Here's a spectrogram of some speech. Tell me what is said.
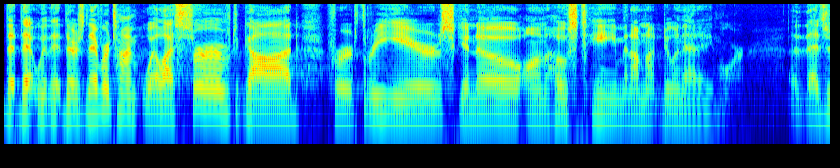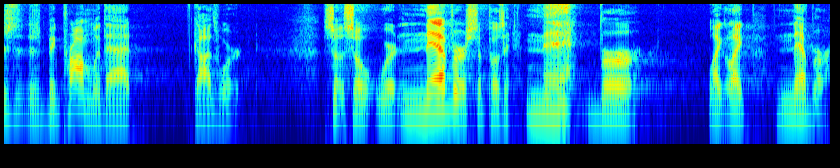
That, that, that, there's never a time, well, I served God for three years, you know, on the host team, and I'm not doing that anymore. That's just, there's a big problem with that, God's word. So, so we're never supposed to, never, like, like never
